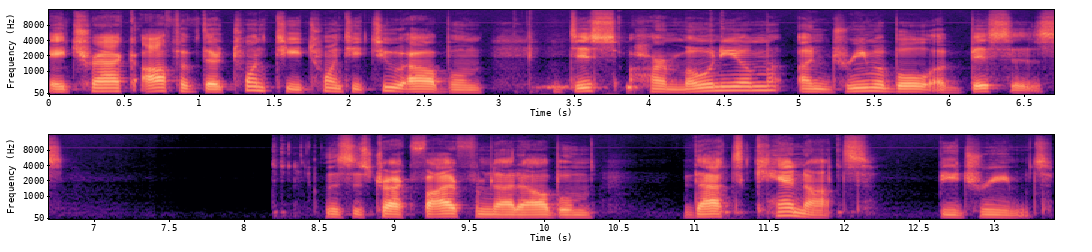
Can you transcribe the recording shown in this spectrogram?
a track off of their 2022 album, Disharmonium Undreamable Abysses. This is track 5 from that album, That Cannot Be Dreamed.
